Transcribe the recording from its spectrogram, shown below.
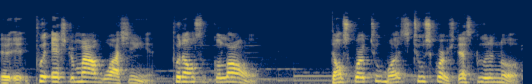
It, put extra mouthwash in. Put on some cologne. Don't squirt too much. Two squirts, that's good enough.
